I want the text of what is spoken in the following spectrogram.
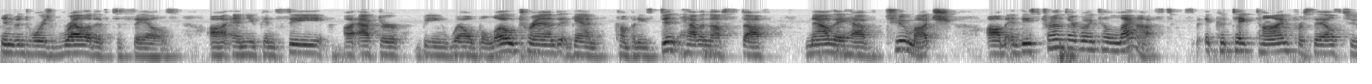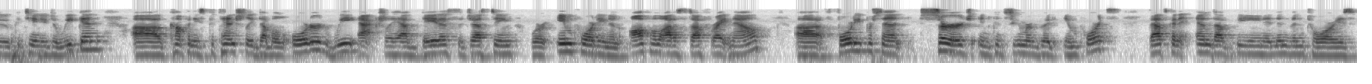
inventories relative to sales? Uh, and you can see uh, after being well below trend, again, companies didn't have enough stuff. Now they have too much. Um, and these trends are going to last. It could take time for sales to continue to weaken. Uh, companies potentially double ordered. We actually have data suggesting we're importing an awful lot of stuff right now. Uh, 40% surge in consumer good imports. That's going to end up being in inventories.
